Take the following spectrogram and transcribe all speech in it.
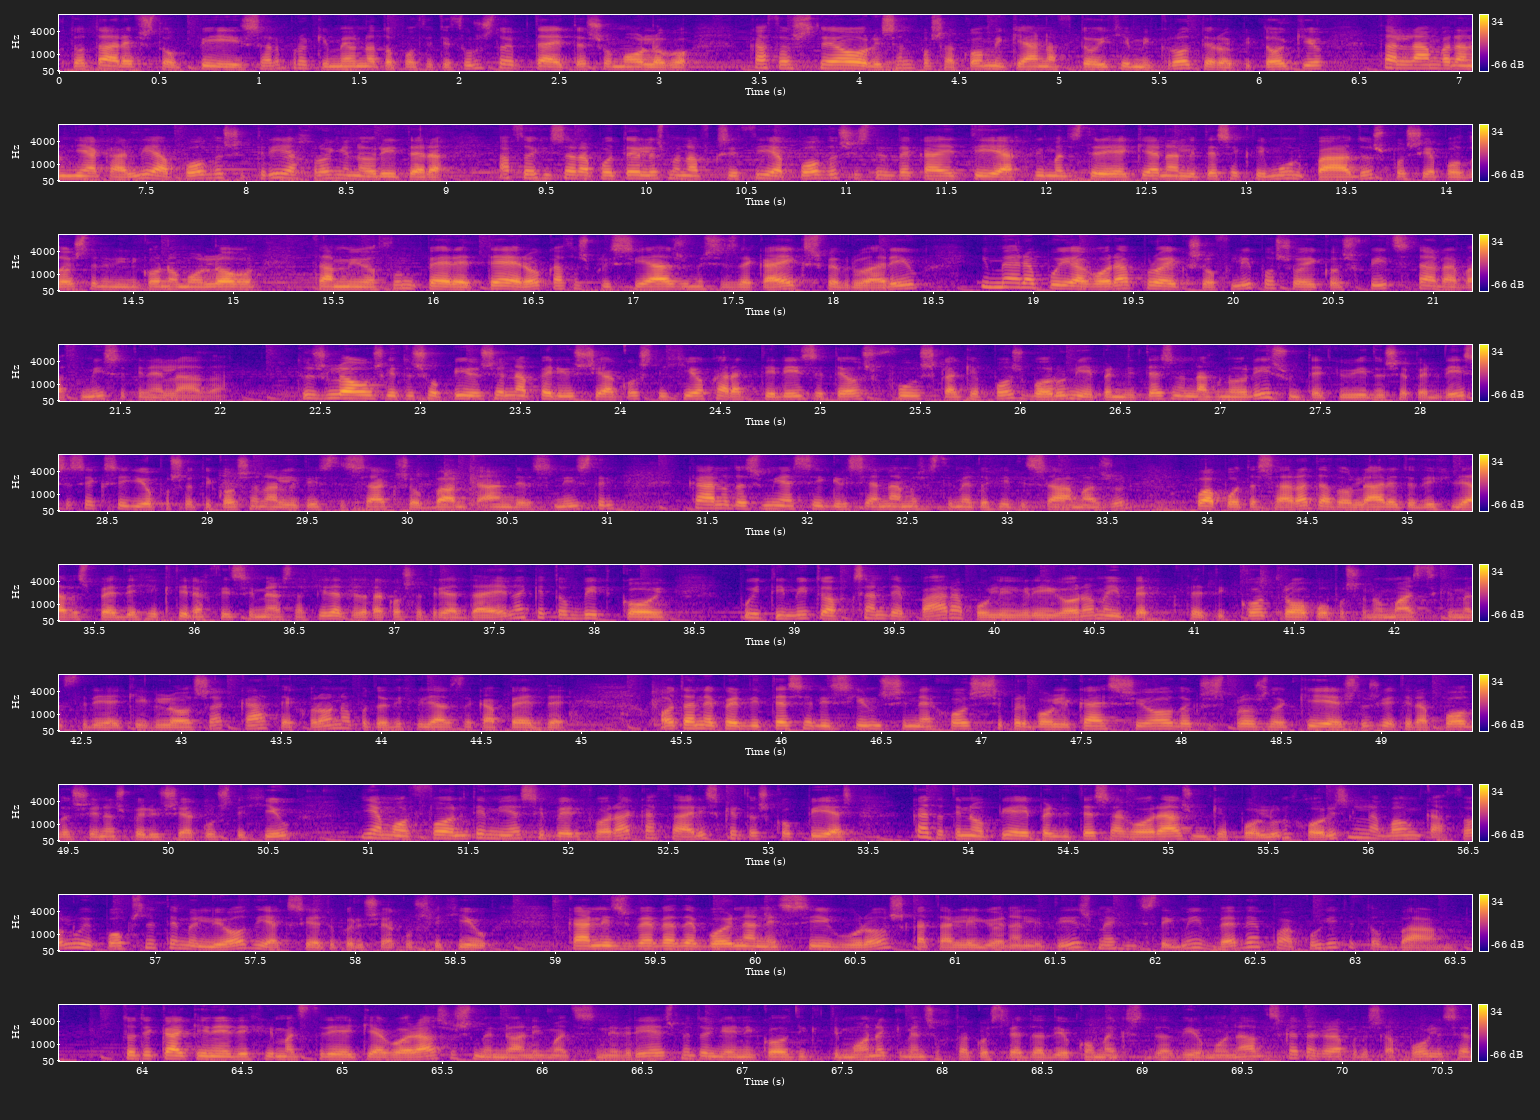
2028 τα ρευστοποίησαν προκειμένου να τοποθετηθούν στο 7 ετές ομόλογο, καθώς θεώρησαν πως ακόμη και αν αυτό είχε μικρότερο επιτόκιο, θα λάμβαναν μια καλή απόδοση τρία χρόνια νωρίτερα. Αυτό έχει σαν αποτέλεσμα να αυξηθεί η απόδοση στην δεκαετία. Χρηματιστηριακοί αναλυτές εκτιμούν πάντως πως οι αποδόσεις των ελληνικών ομολόγων θα μειωθούν περαιτέρω, καθώς πλησιάζουμε στις 16 Φεβρουαρίου, η μέρα που η αγορά προεξοφλεί πως ο οίκο Fitch θα αναβαθμίσει την Ελλάδα. Τους λόγους για τους οποίους ένα περιουσιακό στοιχείο χαρακτηρίζεται ως φούσκα και πώς μπορούν οι επενδυτές να αναγνωρίσουν τέτοιου είδους επενδύσεις, εξηγεί ο ποσοτικός αναλυτής της Saxo Bank Anders Nistrin, κάνοντας μια σύγκριση ανάμεσα στη μετοχή της Amazon, που από τα 40 δολάρια το 2005 έχει εκτιναχθεί σήμερα στα 1431, και το Bitcoin, που η τιμή του αυξάνεται πάρα πολύ γρήγορα, με υπερθετικό τρόπο, όπως ονομάζεται στη χρηματιστηριακή γλώσσα, κάθε χρόνο από το 2015. Όταν επενδυτές ενισχύουν συνεχώς τις υπερβολικά αισιόδοξες προσδοκίες τους για την απόδοση ενός περιουσιακού στοιχείου, διαμορφώνεται μια συμπεριφορά καθαρής κερδοσκοπίας, κατά την οποία οι επενδυτές αγοράζουν και πολλούν χωρίς να λαμβάνουν καθόλου υπόψη την θεμελιώδη αξία του περιουσιακού στοιχείου. Κανείς βέβαια δεν μπορεί να είναι σίγουρος, καταλήγει ο αναλυτής, μέχρι τη στιγμή βέβαια που ακούγεται το BAM. Το ΤΚΑ κινείται η χρηματιστηριακή αγορά στο σημερινό άνοιγμα της συνεδρίας με τον γενικό δικτυμό κυμαίνει 832,62 μονάδες, καταγράφοντας απόλυση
